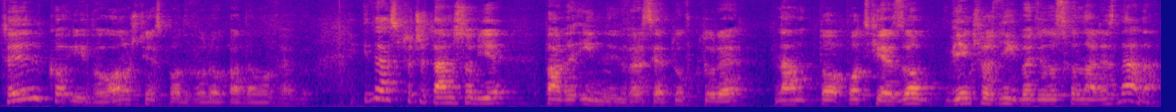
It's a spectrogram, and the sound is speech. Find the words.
Tylko i wyłącznie spod wyroku Adamowego. I teraz przeczytamy sobie parę innych wersetów, które nam to potwierdzą. Większość z nich będzie doskonale znana.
